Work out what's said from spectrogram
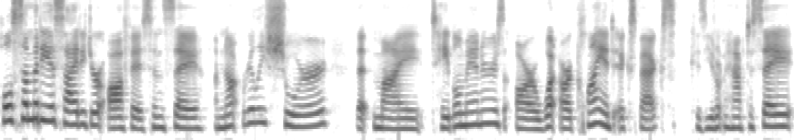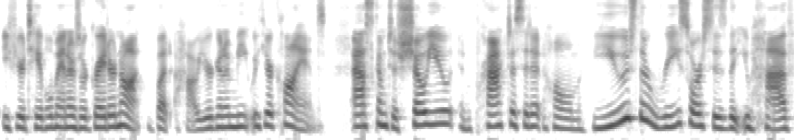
Pull somebody aside at your office and say, I'm not really sure that my table manners are what our client expects, because you don't have to say if your table manners are great or not, but how you're going to meet with your client. Ask them to show you and practice it at home. Use the resources that you have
